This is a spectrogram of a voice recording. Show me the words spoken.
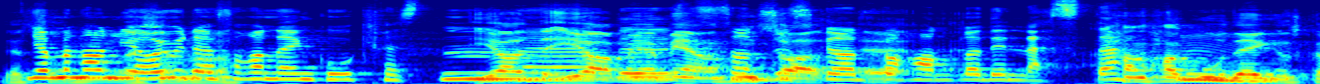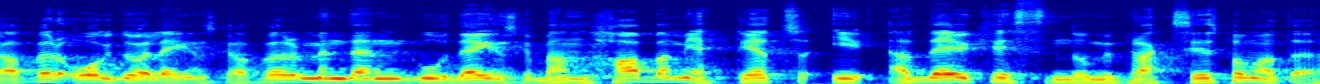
Ja, sånn men han gjør jo det for han er en god kristen. Ja, det- ja, men jeg er mener, sånn du skal eh, behandle din neste. Han har gode egenskaper og dårlige egenskaper, men den gode egenskapen Han har barmhjertighet. så i- Ja, det er jo kristendom i praksis, på en måte.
